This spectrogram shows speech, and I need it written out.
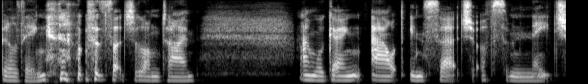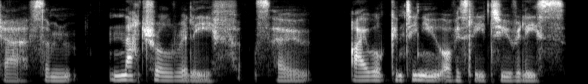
building for such a long time. And we're going out in search of some nature, some natural relief. So I will continue, obviously, to release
